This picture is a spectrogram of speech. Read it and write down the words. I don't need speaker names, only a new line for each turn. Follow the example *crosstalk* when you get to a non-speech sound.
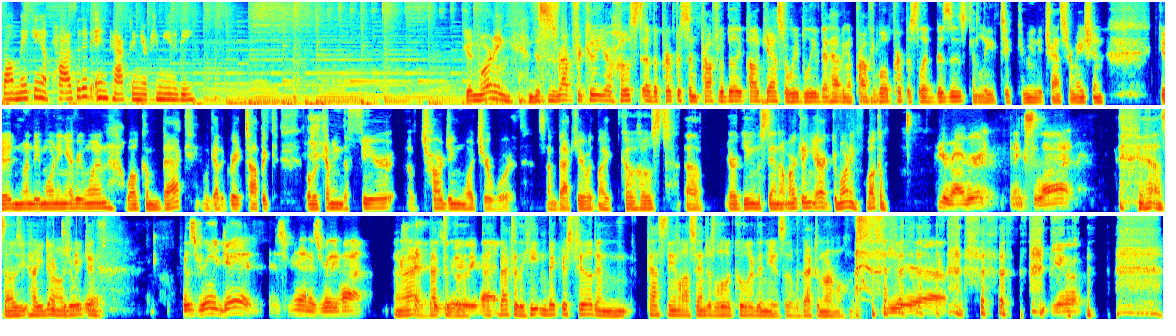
while making a positive impact in your community.
Good morning. This is Robert Fukui, your host of the Purpose and Profitability Podcast, where we believe that having a profitable, purpose led business can lead to community transformation. Good Monday morning, everyone. Welcome back. We got a great topic overcoming the fear of charging what you're worth. So I'm back here with my co host, uh, Eric Yoon of Standout Marketing. Eric, good morning. Welcome.
Hey, Robert. Thanks a lot. *laughs*
yeah. So, how's you, how you doing? How was your weekend?
It was really good. It was, man, it's really hot.
All right, *laughs* back to really the back, back to the heat in Bakersfield and Pasadena, Los Angeles, a little cooler than you, so we're back to normal.
yeah, *laughs* yeah.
